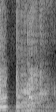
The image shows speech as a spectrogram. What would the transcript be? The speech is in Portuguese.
Opa!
